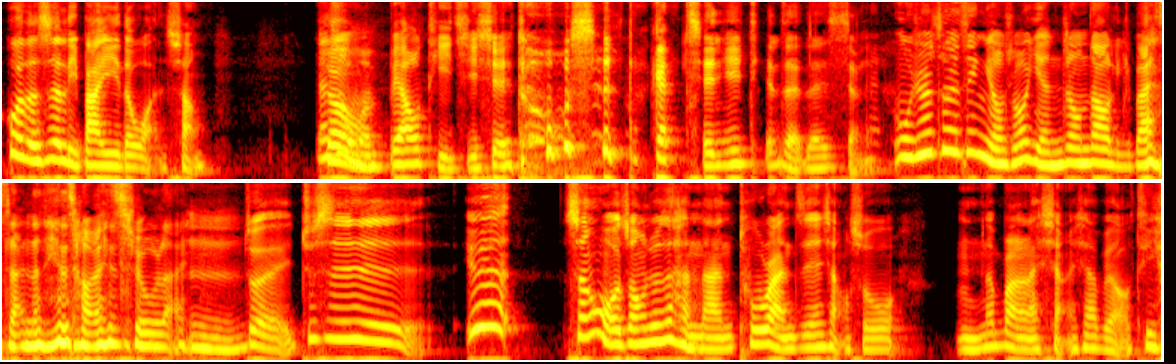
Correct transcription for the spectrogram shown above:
或者是礼拜一的晚上。但是我们标题其实也都是大概前一天才在想。我觉得最近有时候严重到礼拜三那天才会出来。嗯，对，就是因为生活中就是很难突然之间想说，嗯，那不然来想一下标题，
